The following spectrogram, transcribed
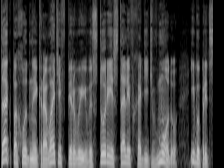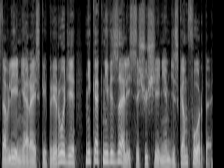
Так походные кровати впервые в истории стали входить в моду, ибо представления о райской природе никак не вязались с ощущением дискомфорта.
